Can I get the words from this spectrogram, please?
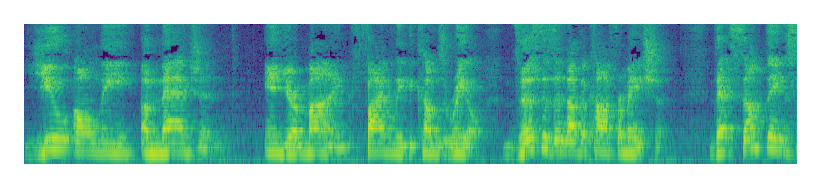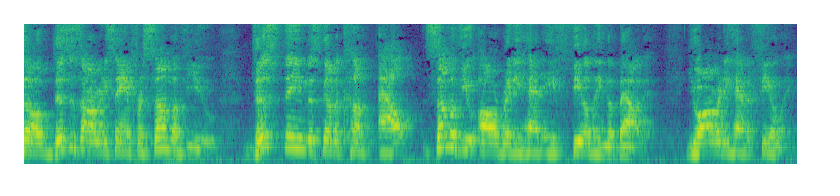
you only imagined in your mind finally becomes real. This is another confirmation that something, so this is already saying for some of you, this thing that's going to come out, some of you already had a feeling about it. You already had a feeling.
